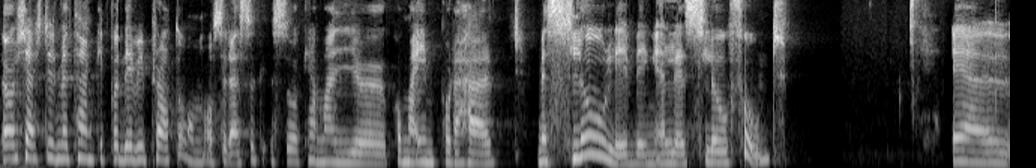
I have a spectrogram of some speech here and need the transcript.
Ja, Kerstin, med tanke på det vi pratar om och så, där, så, så kan man ju komma in på det här med slow living eller slow food. Eh,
